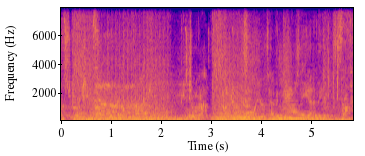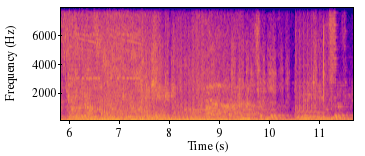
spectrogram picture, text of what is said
Instructions. Lotai. Mitora. Your warriors have engaged the enemy. Make use of me.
